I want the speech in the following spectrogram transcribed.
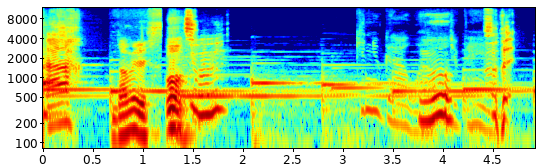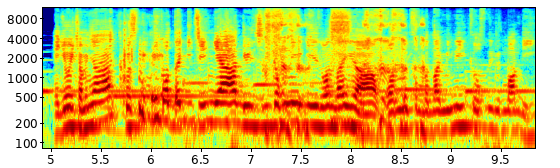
あダメです。おえ、よいしょみな、くすみことにちんや、にちとみにわないな、わんともなみにとすみまに、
